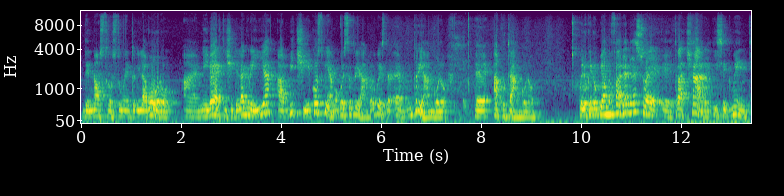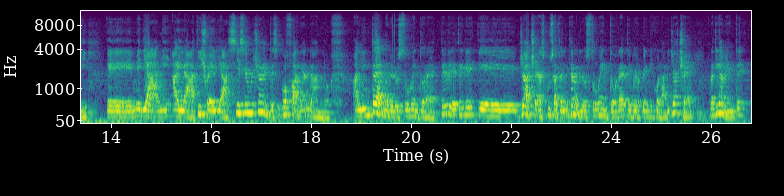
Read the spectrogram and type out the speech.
del nostro strumento di lavoro eh, nei vertici della griglia ABC e costruiamo questo triangolo. Questo è un triangolo eh, acutangolo. Quello che dobbiamo fare adesso è eh, tracciare i segmenti eh, mediani ai lati, cioè gli assi, e semplicemente si può fare andando all'interno dello strumento rette, vedete che eh, già c'è, scusate, all'interno dello strumento rette perpendicolari già c'è praticamente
